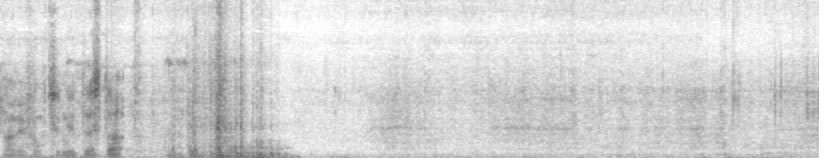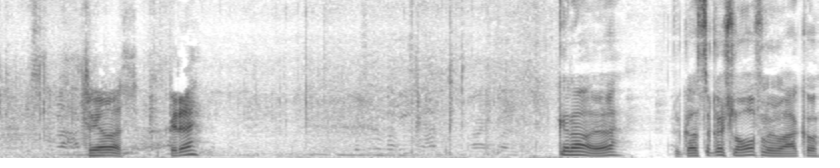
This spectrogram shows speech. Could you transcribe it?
Aber wie funktioniert das da? Servus. Bitte? Genau, ja. Du kannst sogar schlafen mit Marco.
